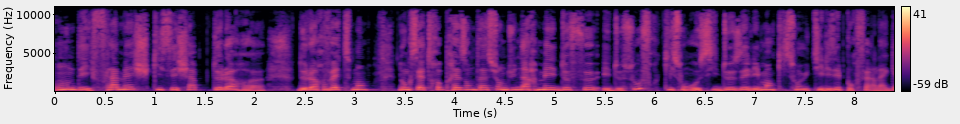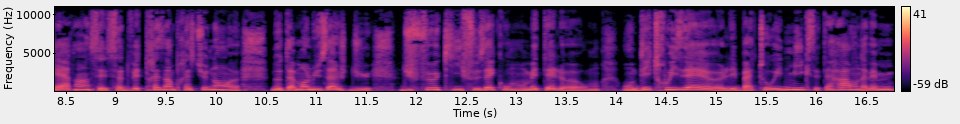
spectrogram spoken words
ont des flamèches qui s'échappent de leurs de leurs vêtements. Donc cette représentation d'une armée de feu et de soufre, qui sont aussi deux éléments qui sont utilisés pour faire la guerre, hein, ça devait être très impressionnant, euh, notamment l'usage du, du feu qui faisait qu'on mettait le, on, détruisait euh, les bateaux ennemis, etc. On avait même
